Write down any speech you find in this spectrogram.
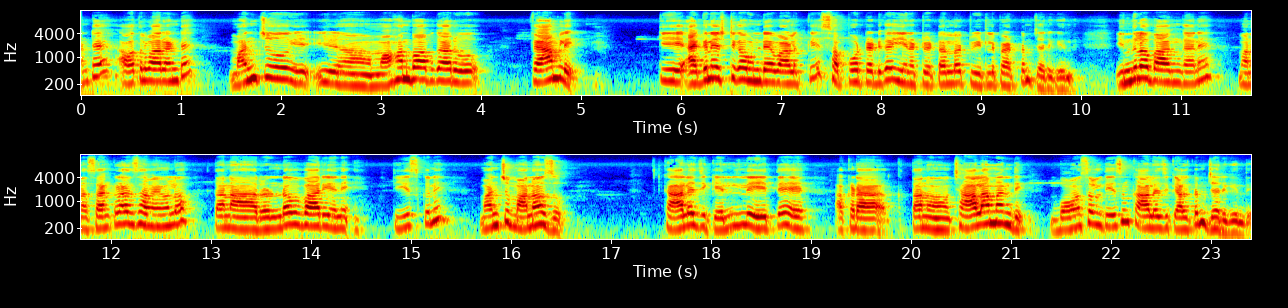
అంటే అవతల వారంటే మంచు మోహన్ బాబు గారు ఫ్యామిలీకి అగనెస్ట్గా ఉండే వాళ్ళకి సపోర్టెడ్గా ఈయన ట్విట్టర్లో ట్వీట్లు పెట్టడం జరిగింది. ఇందులో భాగంగానే మన సంక్రాంతి సమయంలో తన రెండవ భార్యని తీసుకుని మంచు మనోజు కాలేజీకి వెళ్ళి అయితే అక్కడ తను చాలామంది బౌన్సులను తీసుకుని కాలేజీకి వెళ్ళటం జరిగింది.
